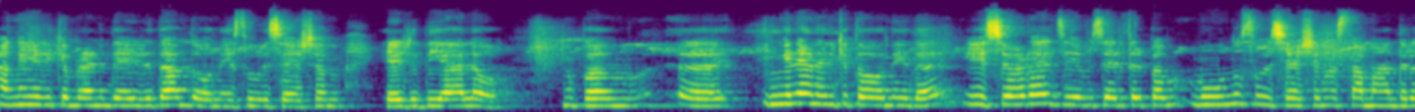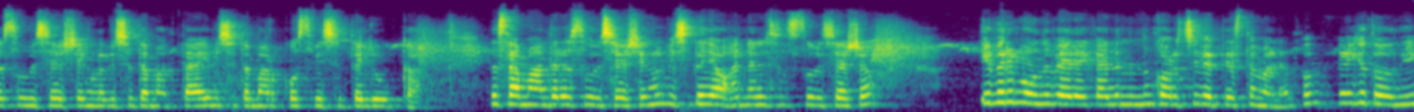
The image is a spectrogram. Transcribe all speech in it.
അങ്ങനെ ഇരിക്കുമ്പോഴാണ് ഇത് എഴുതാൻ തോന്നി സുവിശേഷം എഴുതിയാലോ? ഇപ്പം ഇങ്ങനെയാണ് എനിക്ക് തോന്നിയത്. ഈശോയുടെ ജീവചരിത്രം ഇപ്പം മൂന്ന് സുവിശേഷങ്ങൾ സമാന്തര സുവിശേഷങ്ങൾ വിശുദ്ധ മത്തായി വിശുദ്ധ മർക്കോസ് വിശുദ്ധ ലൂക്ക. സമാന്തര സുവിശേഷങ്ങൾ വിശുദ്ധ യോഹനൽ സുവിശേഷം ഇവർ മൂന്ന് പേരെക്കാളും നിന്നും കുറച്ച് വ്യത്യസ്തമാണ്. അപ്പം എനിക്ക് തോന്നി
